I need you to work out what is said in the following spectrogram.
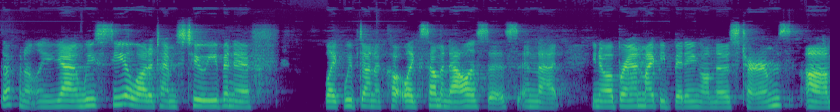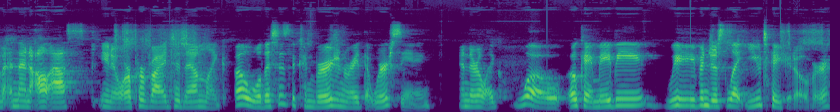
Definitely. Yeah and we see a lot of times too even if like we've done a like some analysis in that you know a brand might be bidding on those terms um, and then i'll ask you know or provide to them like oh well this is the conversion rate that we're seeing and they're like whoa okay maybe we even just let you take it over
